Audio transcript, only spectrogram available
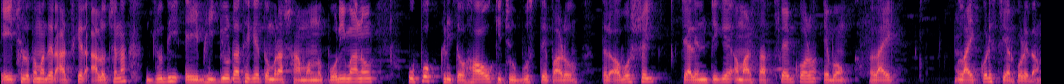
এই ছিল তোমাদের আজকের আলোচনা। যদি এই ভিডিওটা থেকে তোমরা সামান্য পরিমাণও উপকৃত হও, কিছু বুঝতে পারো, তাহলে অবশ্যই চ্যানেলটিকে আমার সাবস্ক্রাইব করো এবং লাইক লাইক করে শেয়ার করে দাও।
